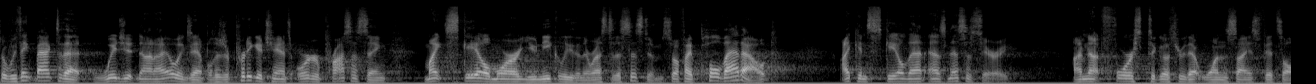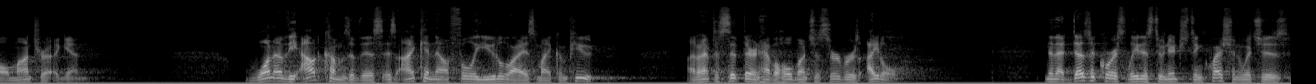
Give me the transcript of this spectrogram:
So if we think back to that widget.io example, there's a pretty good chance order processing might scale more uniquely than the rest of the system. So if I pull that out, I can scale that as necessary. I'm not forced to go through that one size fits all mantra again. One of the outcomes of this is I can now fully utilize my compute. I don't have to sit there and have a whole bunch of servers idle. Now, that does, of course, lead us to an interesting question, which is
